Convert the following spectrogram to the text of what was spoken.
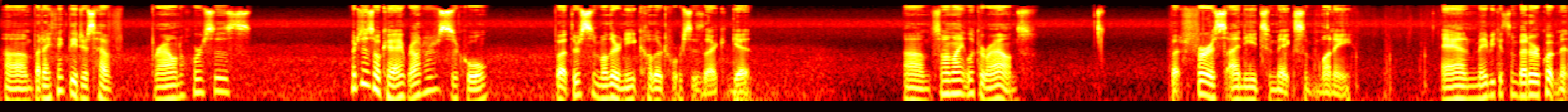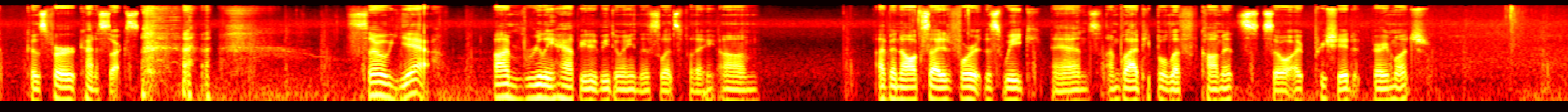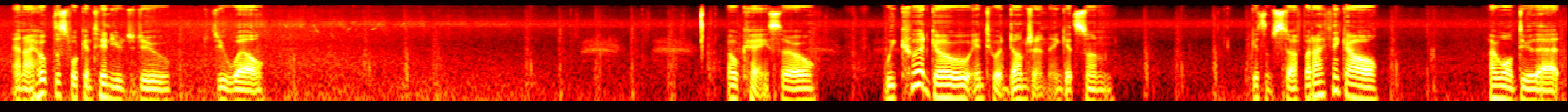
Um, but I think they just have brown horses. Which is okay, brown horses are cool. But there's some other neat colored horses that I could get. Um, so I might look around. But first I need to make some money. And maybe get some better equipment, because fur kinda sucks. so yeah, I'm really happy to be doing this Let's Play. Um, I've been all excited for it this week, and I'm glad people left comments, so I appreciate it very much. And I hope this will continue to do do well. Okay, so we could go into a dungeon and get some get some stuff, but I think I'll I won't do that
